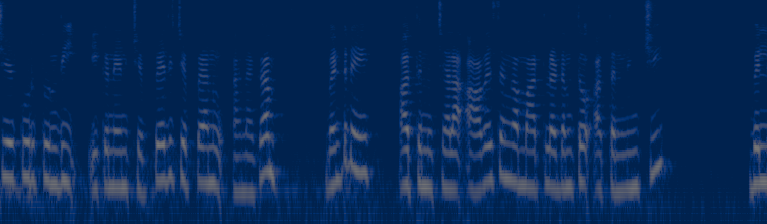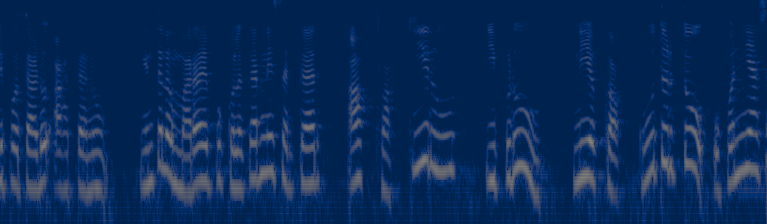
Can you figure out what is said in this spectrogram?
చేకూరుతుంది. ఇక నేను చెప్పేది చెప్పాను అనగా వెంటనే అతను చాలా ఆవేశంగా మాట్లాడడంతో అతని నుంచి వెళ్ళిపోతాడు అతను. ఇంతలో మరోవైపు కులకర్ణి సర్కార్ ఆ ఫకీరు ఇప్పుడు నీ యొక్క కూతురుతో ఉపన్యాస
